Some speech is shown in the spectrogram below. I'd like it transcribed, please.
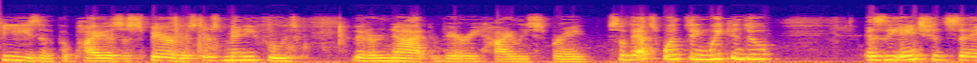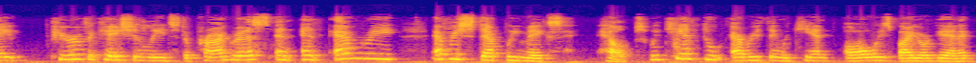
peas and papayas, asparagus. There's many foods that are not very highly sprayed. So that's one thing we can do. As the ancients say, purification leads to progress and, and every every step we make helps we can't do everything we can't always buy organic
